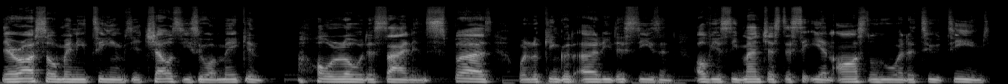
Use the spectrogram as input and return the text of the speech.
There are so many teams, your Chelsea's who are making a whole load of signings. Spurs were looking good early this season. Obviously, Manchester City and Arsenal, who were the two teams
